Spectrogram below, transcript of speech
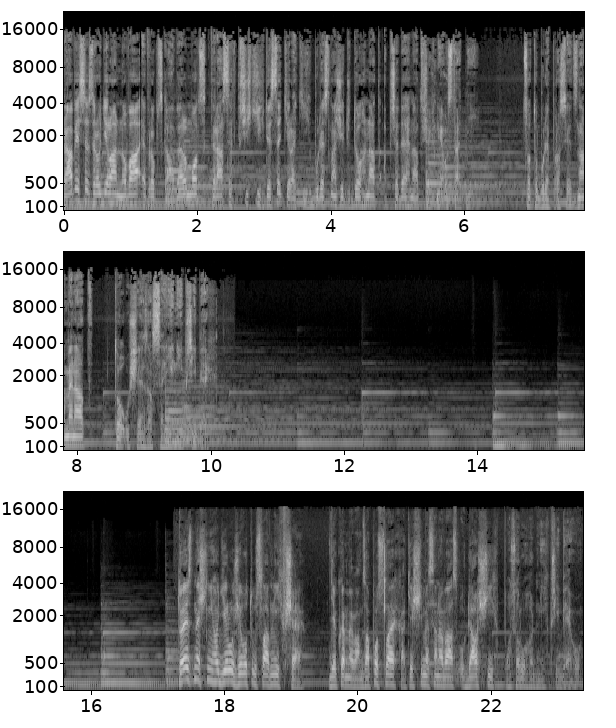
Právě se zrodila nová evropská velmoc, která se v příštích desetiletích bude snažit dohnat a předehnat všechny ostatní. Co to bude pro svět znamenat, to už je zase jiný příběh. To je z dnešního dílu životů slavných vše. Děkujeme vám za poslech a těšíme se na vás u dalších pozoruhodných příběhů.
